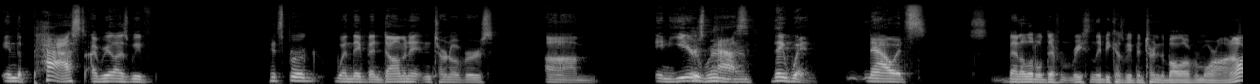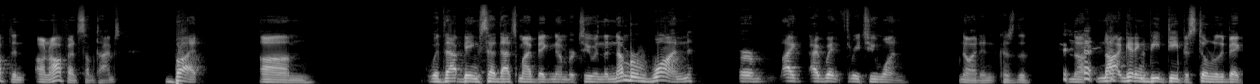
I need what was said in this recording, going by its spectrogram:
in the past, I realize we've Pittsburgh when they've been dominant in turnovers, um, in years win, past man. they win. Now it's, it's been a little different recently because we've been turning the ball over more on often on offense sometimes, but um, with that being said, that's my big number two. And the number one, or I, I went three, two, one. No, I didn't because the not not getting beat deep is still really big.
